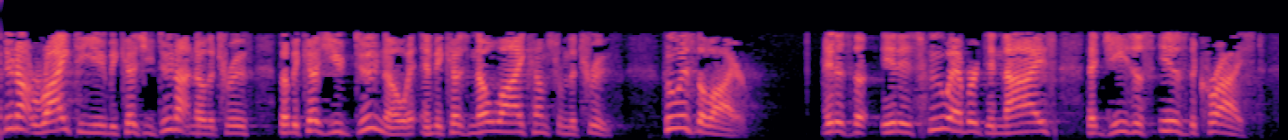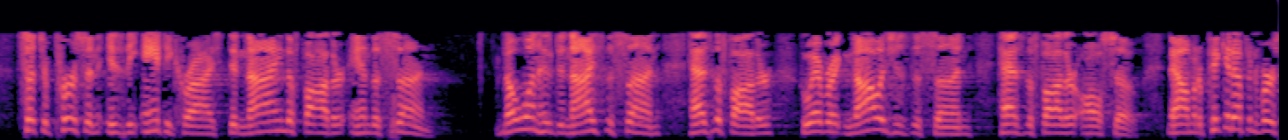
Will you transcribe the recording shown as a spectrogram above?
do not write to you because you do not know the truth, but because you do know it and because no lie comes from the truth. Who is the liar? It is the, it is whoever denies that Jesus is the Christ. Such a person is the Antichrist, denying the Father and the Son. No one who denies the Son has the Father. Whoever acknowledges the Son has the Father also. Now I'm going to pick it up in verse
